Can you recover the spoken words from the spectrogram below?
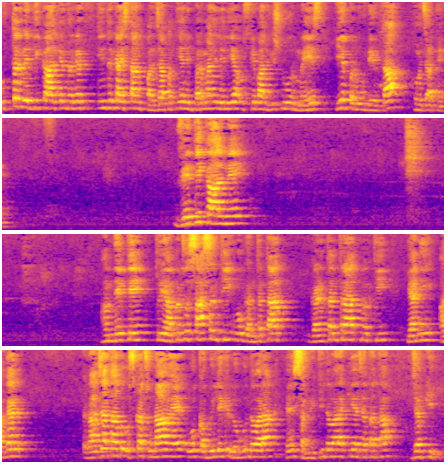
उत्तर वैदिक काल के अंतर्गत इंद्र का स्थान प्रजापति यानी बर्मा ने ले लिया। उसके बाद विष्णु और महेश ये प्रमुख देवता हो जाते हैं। वैदिक काल में हम देखते हैं तो यहाँ पर जो शासन थी, वो गणतंत्र गणतंत्रात्मक थी। यानी अगर राजा था तो उसका चुनाव है, वो कबीले के लोगों द्वारा, यानी समिति द्वारा किया जाता था। जबकि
